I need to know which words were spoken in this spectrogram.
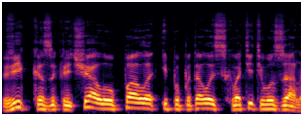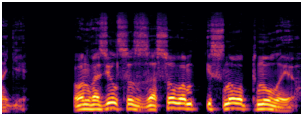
Викка закричала, упала и попыталась схватить его за ноги. Он возился с засовом и снова пнул ее.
